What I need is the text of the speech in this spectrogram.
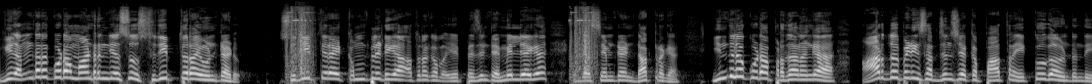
వీళ్ళందరూ కూడా మానిటరింగ్ చేస్తూ సుదీప్తురాయ్ ఉంటాడు. సుదీప్ రాయ్ కంప్లీట్గా అతను ఒక ప్రజెంట్ ఎమ్మెల్యేగా అట్ ద సేమ్ టైం డాక్టర్గా. ఇందులో కూడా ప్రధానంగా ఆర్థోపెడిక్ సర్జన్స్ యొక్క పాత్ర ఎక్కువగా ఉంటుంది.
